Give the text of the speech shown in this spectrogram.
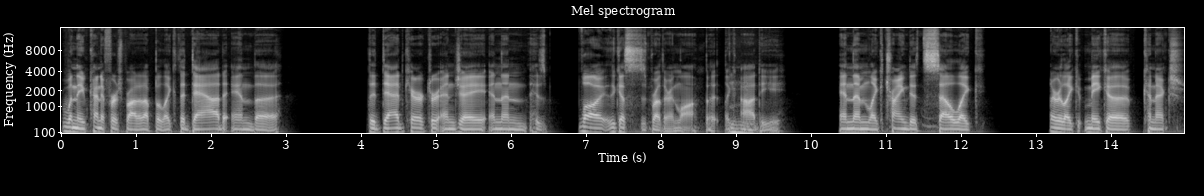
when they kind of first brought it up, but like the dad and the the dad character NJ and then his well I guess it's his brother-in-law, but like Mhm. Adi and them like trying to sell like or like make a connection.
